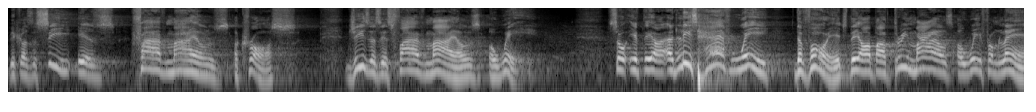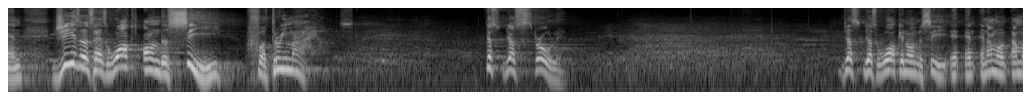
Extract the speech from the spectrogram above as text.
because the sea is five miles across. Jesus is five miles away. So if they are at least halfway the voyage, they are about three miles away from land. Jesus has walked on the sea for three miles. Just, just strolling. Just, just walking on the sea, and, and, and I'm going I'm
